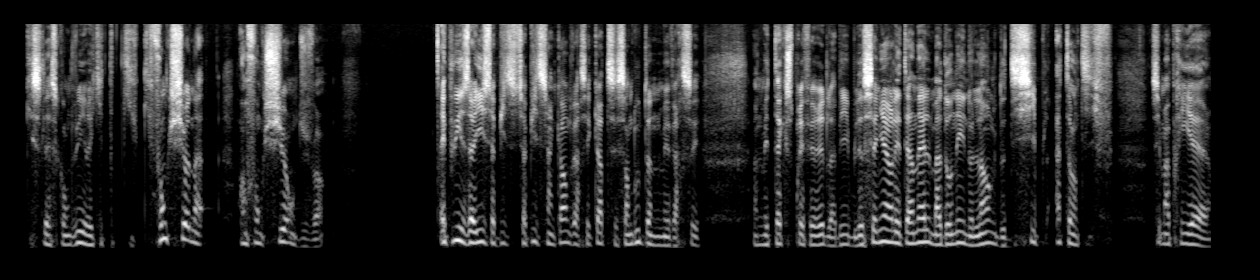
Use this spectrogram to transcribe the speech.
qui se laisse conduire et qui, qui, fonctionne en fonction du vent. Et puis Isaïe, chapitre 50, verset 4, c'est sans doute un de mes versets, un de mes textes préférés de la Bible. Le Seigneur l'Éternel m'a donné une langue de disciple attentif. C'est ma prière.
